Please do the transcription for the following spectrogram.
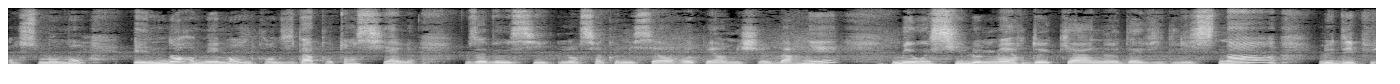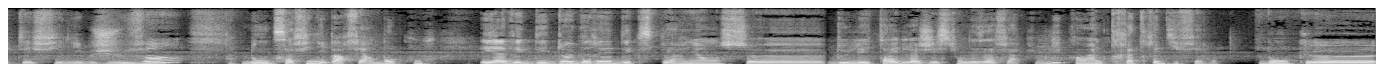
en ce moment énormément de candidats potentiels. Vous avez aussi l'ancien commissaire européen Michel Barnier, mais aussi le maire de Cannes David Lisnard, le député Philippe Juvin. Donc ça finit par faire beaucoup et avec des degrés d'expérience euh, de l'État et de la gestion des affaires publiques quand même très très différents. Donc euh,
